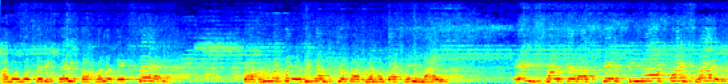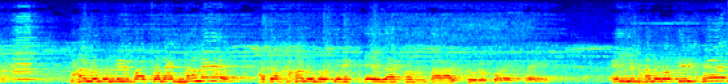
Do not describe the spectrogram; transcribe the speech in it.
ভানুমতির খেল কখনো দেখছেন? কখনো তো অধিকাংশ কখনো দেখেন নাই। এই সরকার আজকে বিনা পয়সায় ভানুম নির্বাচনের নামে একটা ভানুমতির খেল এখন তারা শুরু করেছে। এই ভানুমতির খেল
